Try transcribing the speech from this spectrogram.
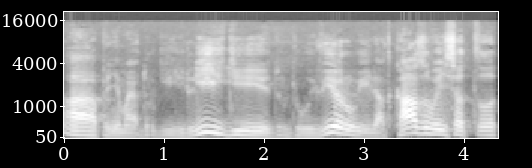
а принимая другие религии, другую веру или отказываясь от э,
